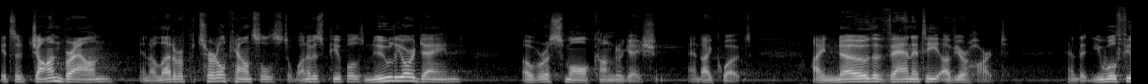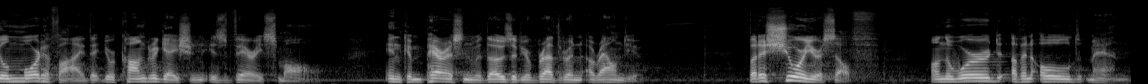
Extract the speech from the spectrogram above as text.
It's of John Brown in a letter of paternal counsels to one of his pupils, newly ordained over a small congregation. And I quote I know the vanity of your heart, and that you will feel mortified that your congregation is very small in comparison with those of your brethren around you. But assure yourself on the word of an old man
